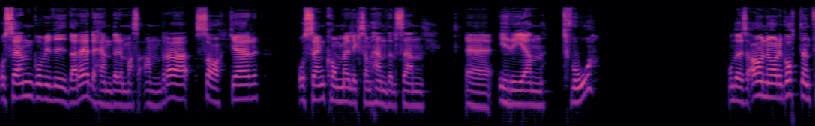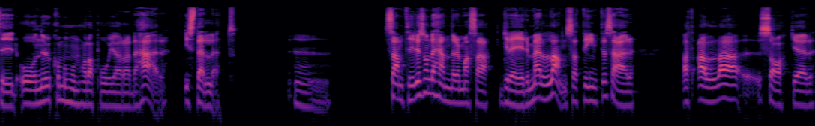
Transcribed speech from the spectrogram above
Och sen går vi vidare, det händer en massa andra saker. Och sen kommer liksom händelsen eh, Irene 2. Och då är det så ah, nu har det gått en tid och nu kommer hon hålla på att göra det här istället. Eh, samtidigt som det händer en massa grejer emellan, så att det är inte så här att alla saker...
